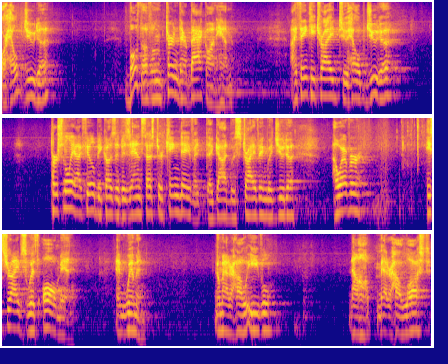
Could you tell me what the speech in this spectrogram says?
or help Judah. Both of them turned their back on him. I think he tried to help Judah Personally, I feel because of his ancestor, King David, that God was striving with Judah. However, he strives with all men and women, no matter how evil, no matter how lost,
